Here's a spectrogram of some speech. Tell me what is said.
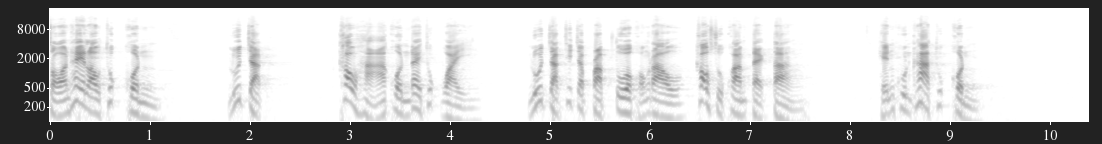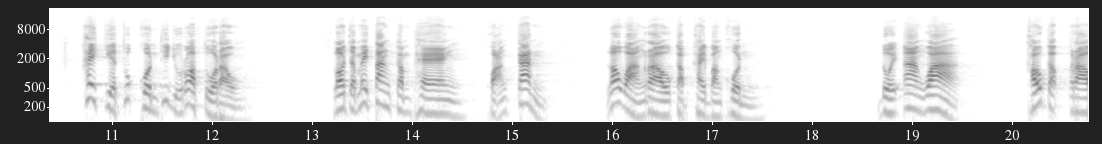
สอนให้เราทุกคนรู้จักเข้าหาคนได้ทุกวัย รู้จักที่จะปรับตัวของเราเข้าสู่ความแตกต่าง เห็นคุณค่าทุกคน ให้เกียรติทุกคนที่อยู่รอบตัวเรา เราจะไม่ตั้งกำแพง ขวางกั้น ระหว่างเรากับใครบางคน โดยอ้างว่าเขากับเรา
